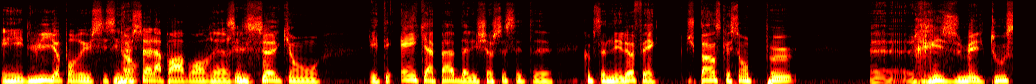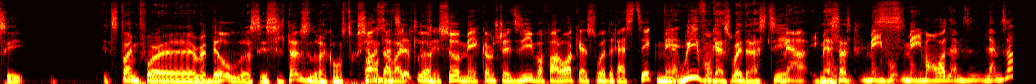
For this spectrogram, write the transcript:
Et lui, il n'a pas réussi. C'est le seul à pas avoir euh, C'est le seul qui ont été incapables d'aller chercher cette euh, Coupe Stanley-là. Fait que je pense que si on peut euh, résumer le tout, c'est It's time for a rebuild. là. C'est le temps d'une reconstruction. Ouais. C'est ça, mais comme je te dis, il va falloir qu'elle soit drastique. Mais Ben oui, il faut qu'elle soit drastique. Mais, euh, il Mais ça- ils vont avoir de la, de la misère.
